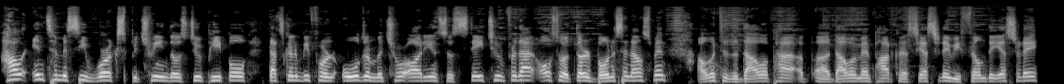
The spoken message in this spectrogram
how intimacy works between those two people. That's going to be for an older mature audience so stay tuned for that. Also a third bonus announcement. I went to the dawa, pa- uh, Dawah Man podcast yesterday. We filmed it yesterday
